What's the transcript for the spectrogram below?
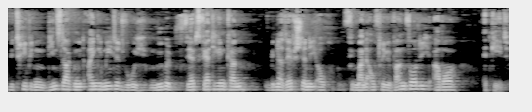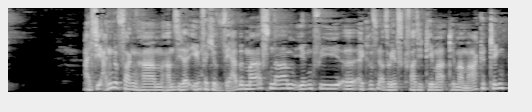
Betrieb in Dienstlagen mit eingemietet, wo ich Möbel selbst fertigen kann. Bin da selbstständig auch für meine Aufträge verantwortlich, aber es geht. Als Sie angefangen haben, haben Sie da irgendwelche Werbemaßnahmen irgendwie äh, ergriffen? Also jetzt quasi Thema, Thema Marketing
